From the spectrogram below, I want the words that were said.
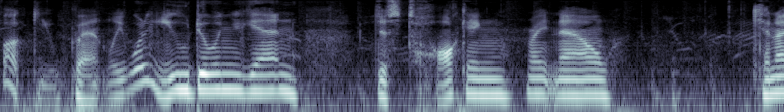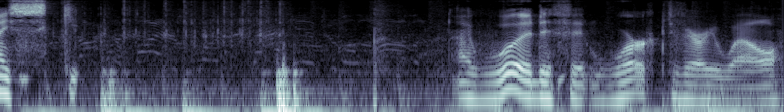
Fuck you, Bentley. What are you doing again? just talking right now. Can I skip? I would if it worked very well.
